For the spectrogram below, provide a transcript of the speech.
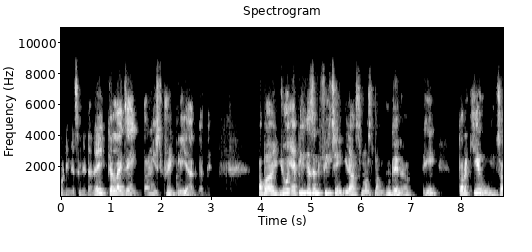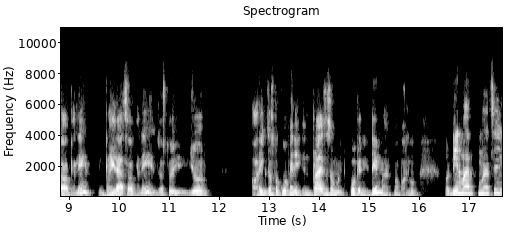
मोटिभेसन लेटर है? त्यसलाई चाहिँ एकदम स्ट्रिक्टली याद गर्ने। अब यो एप्लिकेसन फी चाहिँ इरासमसमा हुँदैन है? तर के हुन्छ भने भइरहेछ भने जस्तो यो हरेक जस्तो कोपेनहेगन प्रायः जस्तो कोपेनहेगन डेनमार्कमा भनौँ डेनमार्कमा चाहिँ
